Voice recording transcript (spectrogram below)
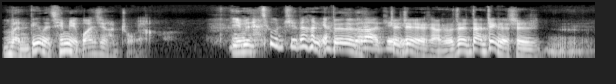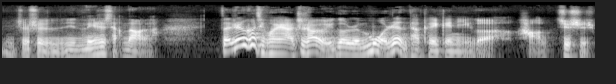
稳定的亲密关系很重要，因为 就知道你要对对对，这说到个。这个想说，这但这个是嗯就是临时想到的，在任何情况下，至少有一个人默认他可以给你一个好，就是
